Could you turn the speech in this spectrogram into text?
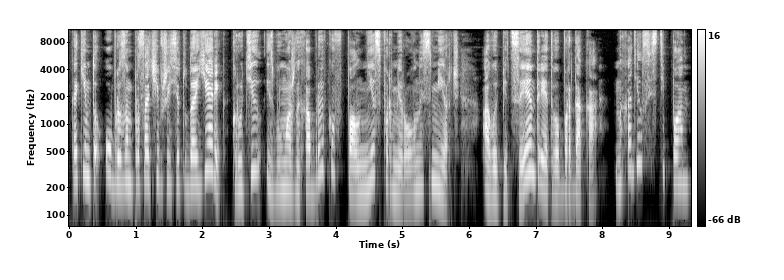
каким-то образом просочившийся туда Ярик крутил из бумажных обрывков вполне сформированный смерч, а в эпицентре этого бардака находился Степан.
